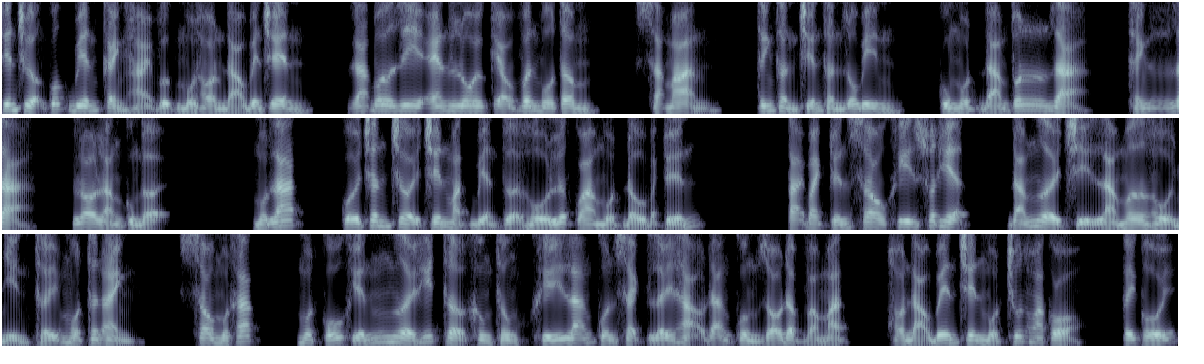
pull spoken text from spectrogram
Thiên trượng quốc biên cảnh hải vực một hòn đảo bên trên, Gaberzien lôi kéo vân vô tâm, xạ mạn, tinh thần chiến thần Robin, cùng một đám tuân giả, thánh giả, lo lắng cùng đợi. Một lát, cuối chân trời trên mặt biển tựa hồ lướt qua một đầu bạch tuyến. Tại bạch tuyến sau khi xuất hiện, đám người chỉ là mơ hồ nhìn thấy một thân ảnh, sau một khắc, một cố khiến người hít thở không thông khí lãng cuốn sạch lấy hạo đãng cuồng gió đập vào mặt, hòn đảo bên trên một chút hoa cỏ, cây cối,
